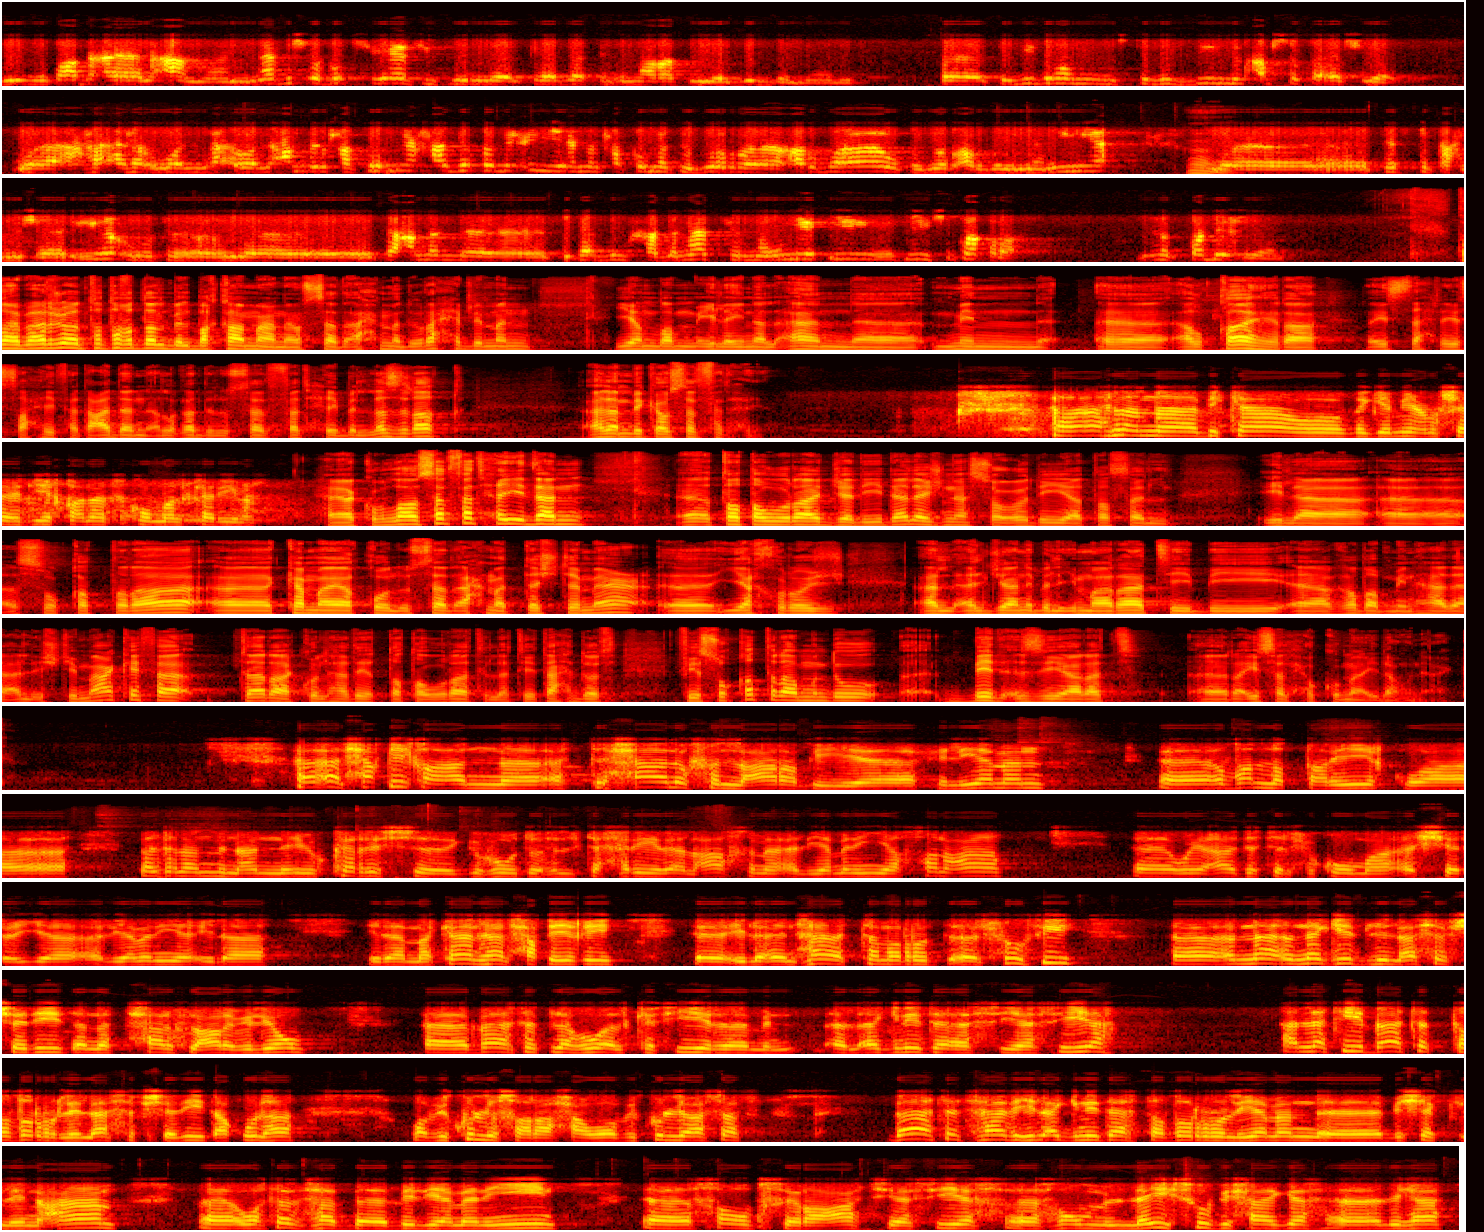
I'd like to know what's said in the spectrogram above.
بطابعها العام. يعني ما فيش سياسي في القيادات الإماراتية جدا يعني. تجدهم مستفزين من أبسط الاشياء والأمر الحكومي حاجة طبيعية إن الحكومة تزور أرضها وتزور أرض اليمنيه وتفتح مشاريع وتعمل تقدم خدمات تنمويه في في سقطرى من الطبيعي يعني. طيب أرجو أن تتفضل بالبقاء معنا أستاذ أحمد. أرحب بمن ينضم إلينا الآن من آه، القاهرة رئيس تحرير صحيفة عدن الغد الأستاذ فتحي بالأزرق. أهلا بك أستاذ فتحي. أهلا بك وبجميع مشاهدي قناتكم الكريمة. حياكم الله أستاذ فتحي اذا آه، تطورات جديدة لجنة سعودية تصل إلى آه، آه، سقطرى كما يقول أستاذ أحمد تجتمع يخرج الجانب الإماراتي بغضب من هذا الاجتماع، كيف ترى كل هذه التطورات التي تحدث في سقطرى منذ بدء زيارة رئيس الحكومة إلى هناك؟ الحقيقة أن التحالف العربي في اليمن آه، ظل الطريق وبدلا من أن يكرس جهوده لتحرير العاصمة اليمنية صنعاء آه، وإعادة الحكومة الشرعية اليمنية إلى إلى مكانها الحقيقي آه، إلى إنهاء التمرد الحوثي. نجد للأسف الشديد أن التحالف العربي اليوم باتت له الكثير من الأجندة السياسية التي باتت تضر للأسف الشديد أقولها وبكل صراحة وبكل أسف. باتت هذه الأجندة تضر اليمن آه، بشكل عام آه، وتذهب باليمنيين آه، صوب صراعات سياسية هم ليسوا بحاجة لها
